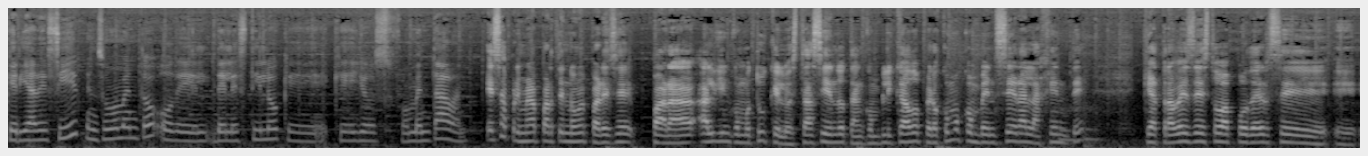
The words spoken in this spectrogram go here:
quería decir en su momento o del, estilo que, ellos fomentaban. Esa primera parte no me parece para alguien como tú que lo está haciendo tan complicado, pero cómo convencer a la gente que a través de esto va a poderse, eh,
